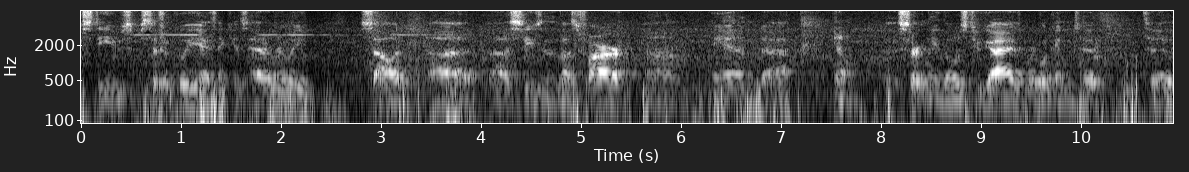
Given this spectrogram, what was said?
Steve specifically, I think, has had a really solid uh, uh, season thus far, um, and uh, you know, certainly those two guys we're looking to to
